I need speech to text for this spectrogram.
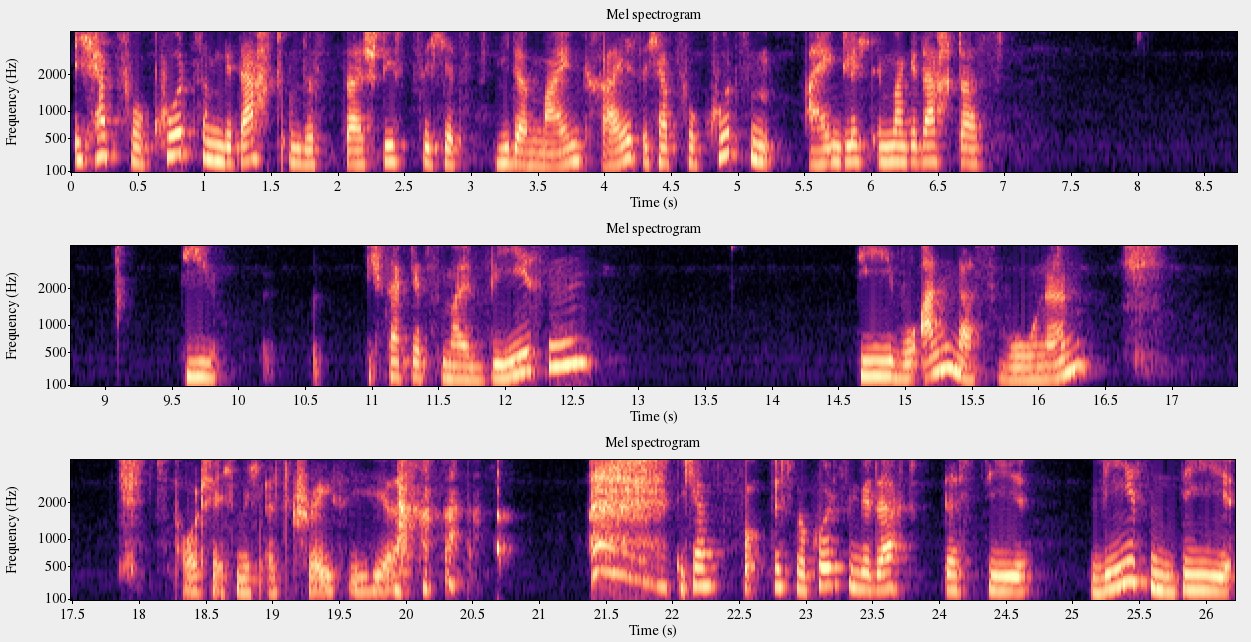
ich habe vor kurzem gedacht, und das, da schließt sich jetzt wieder mein Kreis, ich habe vor kurzem eigentlich immer gedacht, dass die, ich sag jetzt mal, Wesen, die woanders wohnen, jetzt oute ich mich als crazy hier. ich habe bis vor kurzem gedacht, dass die Wesen, die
